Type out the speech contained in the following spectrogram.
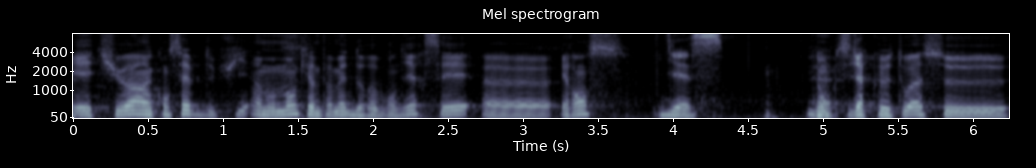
Et tu as un concept depuis un moment qui va me permettre de rebondir, c'est euh, errance. Yes. Donc Euh. c'est-à-dire que toi, ce,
